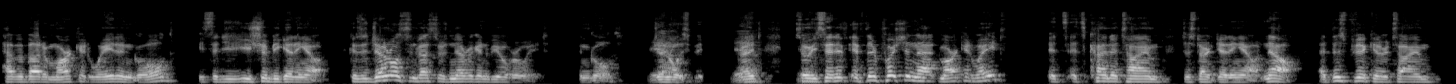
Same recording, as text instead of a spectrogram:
have about a market weight in gold he said you, you should be getting out because the generalist investor is never going to be overweight in gold yeah. generally speaking yeah. right so yeah. he said if, if they're pushing that market weight it's it's kind of time to start getting out now at this particular time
